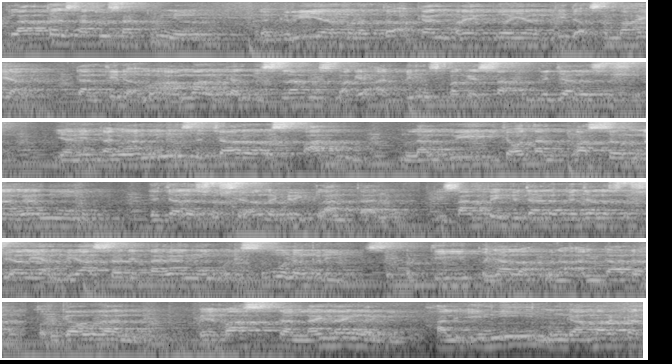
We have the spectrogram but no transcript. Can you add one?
Kelantan satu-satunya negeri yang meletakkan mereka yang tidak sembahyang dan tidak mengamalkan Islam sebagai adil sebagai satu gejala sosial yang ditangani secara bersepadu melalui jawatan kuasa menangani gejala sosial negeri Kelantan di samping gejala-gejala sosial yang biasa ditangani oleh semua negeri seperti penyalahgunaan dadah, pergaulan bebas dan lain-lain lagi. Hal ini menggambarkan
